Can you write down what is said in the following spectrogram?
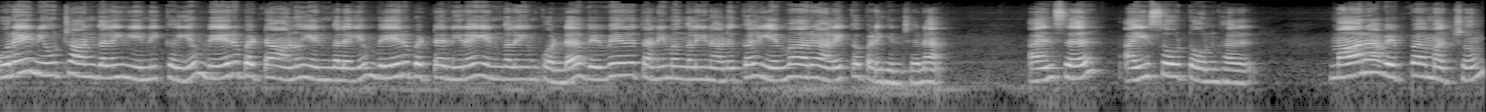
ஒரே நியூட்ரான்களின் எண்ணிக்கையும் வேறுபட்ட அணு எண்களையும் வேறுபட்ட நிறை எண்களையும் கொண்ட வெவ்வேறு தனிமங்களின் அணுக்கள் எவ்வாறு அழைக்கப்படுகின்றன? ஆன்சர் ஐசோட்டோன்கள் மாறா வெப்ப மற்றும்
